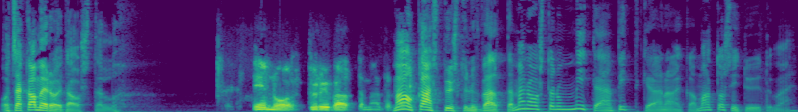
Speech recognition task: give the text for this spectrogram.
Oletko sä kameroita ostellut? En ole, pyri välttämään tätä. Mä oon kanssa pystynyt välttämään. Mä en ostanut mitään pitkään aikaa. Mä oon tosi tyytyväinen.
